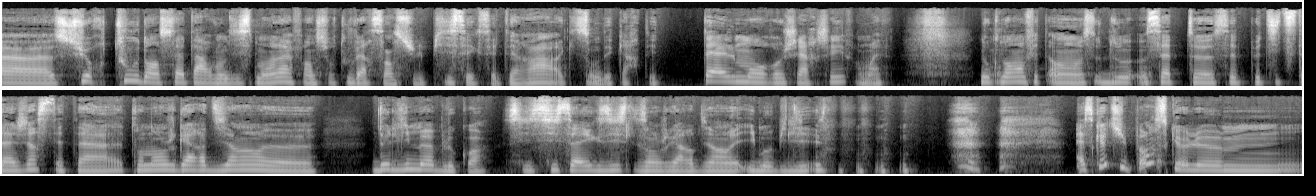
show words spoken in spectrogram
Euh, surtout dans cet arrondissement-là, enfin, surtout vers Saint-Sulpice, etc., qui sont des quartiers tellement recherchés. Enfin, bref. Donc, non, en fait, cette, cette petite stagiaire, c'était ton ange gardien euh, de l'immeuble, quoi. Si, si ça existe, les anges gardiens immobiliers. Est-ce que tu penses que le.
